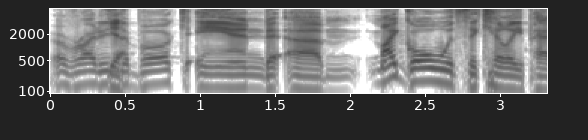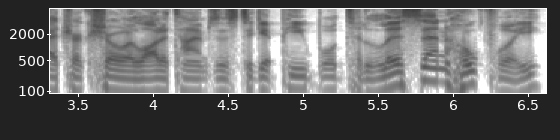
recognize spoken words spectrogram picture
of writing yeah. the book. And um, my goal with the Kelly Patrick Show a lot of times is to get people to listen, hopefully,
